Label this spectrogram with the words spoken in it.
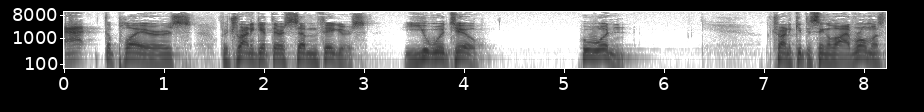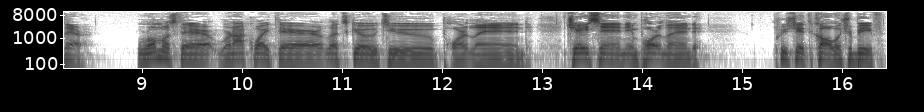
at the players for trying to get their seven figures. You would too. Who wouldn't? I'm trying to keep this thing alive. We're almost there. We're almost there. We're not quite there. Let's go to Portland. Jason in Portland. Appreciate the call. What's your beef?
